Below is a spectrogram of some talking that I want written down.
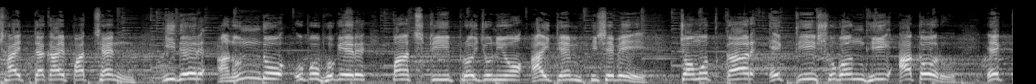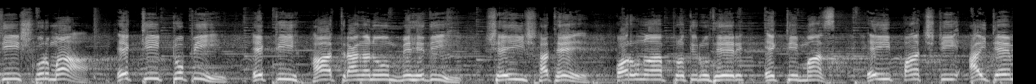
ষাট টাকায় পাচ্ছেন। ঈদের আনন্দ উপভোগের পাঁচটি প্রয়োজনীয় আইটেম হিসেবে চমৎকার একটি সুগন্ধি আতর, একটি সুরমা, একটি টুপি, একটি হাত রাঙানো মেহেদি, সেই সাথে করোনা প্রতিরোধের একটি মাস্ক। এই পাঁচটি আইটেম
